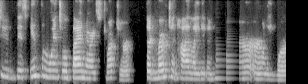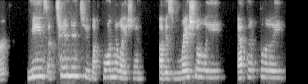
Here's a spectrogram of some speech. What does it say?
to this influential binary structure that Merchant highlighted in her early work means attending to the formulation of its racially, ethically,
